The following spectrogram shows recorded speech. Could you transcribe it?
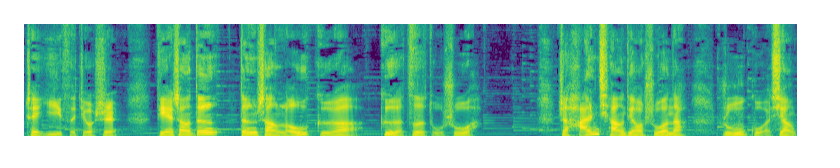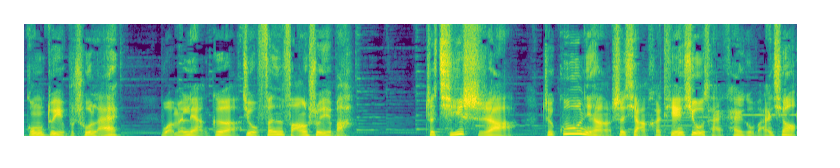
这意思就是点上灯，登上楼阁，各自读书啊。这还强调说呢，如果相公对不出来，我们两个就分房睡吧。这其实啊，这姑娘是想和田秀才开个玩笑，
